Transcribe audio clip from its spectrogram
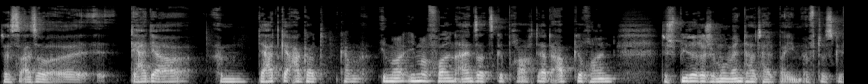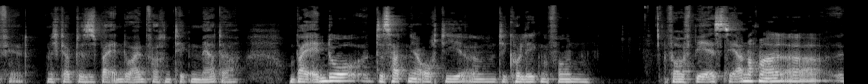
Das also, äh, der hat ja ähm, der hat geackert, kam immer, immer vollen Einsatz gebracht, er hat abgeräumt. Das spielerische Moment hat halt bei ihm öfters gefehlt. Und ich glaube, das ist bei Endo einfach ein Ticken mehr da. Und bei Endo, das hatten ja auch die, ähm, die Kollegen von VfB STR nochmal äh,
